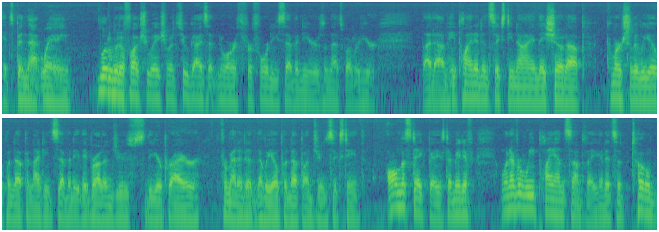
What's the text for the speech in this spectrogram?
It's been that way. A little bit of fluctuation with two guys up north for 47 years, and that's why we're here. But um, he planted in 69. They showed up Commercially, we opened up in 1970. They brought in juice the year prior, fermented it, and then we opened up on June 16th. All mistake based. I mean, if whenever we plan something and it's a total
